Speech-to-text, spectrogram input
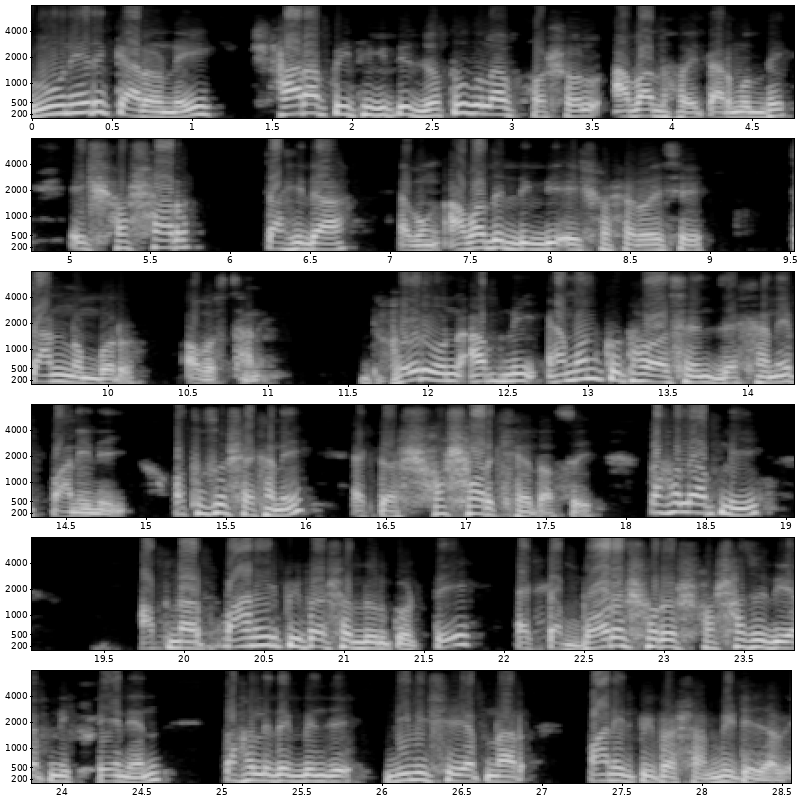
গুণের কারণেই সারা পৃথিবীতে যতগুলা ফসল আবাদ হয়, তার মধ্যে এই শশার চাহিদা এবং আবাদের দিক দিয়ে এই শশা রয়েছে চার নম্বর অবস্থানে। ধরুন আপনি এমন কোথাও আছেন যেখানে পানি নেই, অথচ সেখানে একটা শশার ক্ষেত আছে। তাহলে আপনি আপনার পানির পিপাসা দূর করতে একটা বড় সড়ো শশা যদি আপনি খেয়ে নেন, তাহলে দেখবেন যে নিমিষেই আপনার পানির পিপাসা মিটে যাবে।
